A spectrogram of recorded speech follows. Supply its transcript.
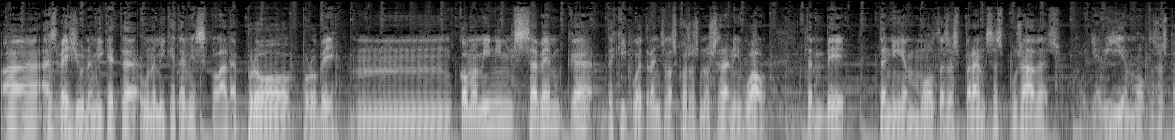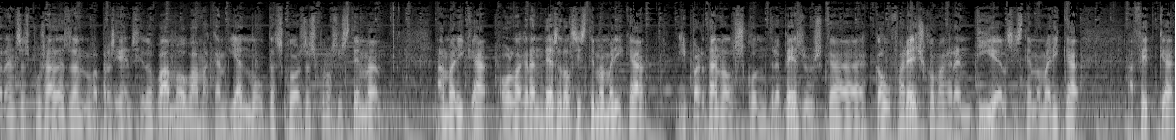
eh, es vegi una miqueta, una miqueta més clara. Però, però bé, mm, com a mínim sabem que d'aquí 4 anys les coses no seran igual. També teníem moltes esperances posades, o hi havia moltes esperances posades en la presidència d'Obama. Obama ha canviat moltes coses, però el sistema americà, o la grandesa del sistema americà, i per tant els contrapesos que, que ofereix com a garantia el sistema americà, ha fet que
